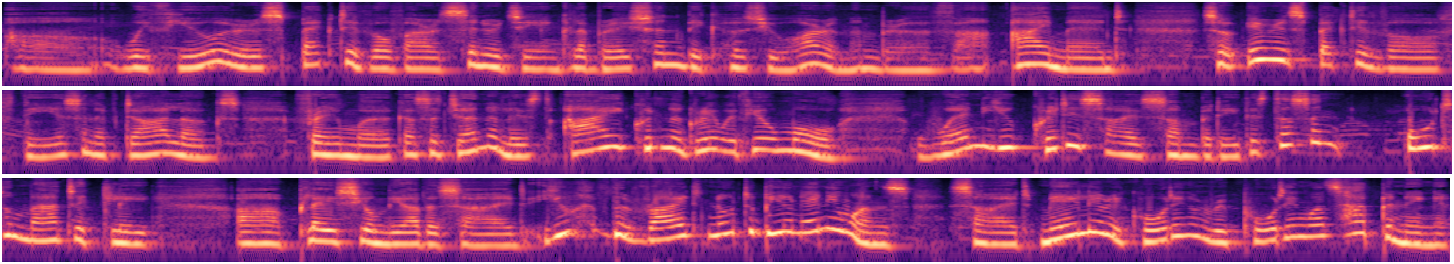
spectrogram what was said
uh, with you, irrespective of our synergy and collaboration, because you are a member of uh, iMEdD. So, irrespective of the SNF Dialogues framework, as a journalist, I couldn't agree with you more. When you criticize somebody, this doesn't automatically uh, place you on the other side. You have the right not to be on anyone's side, merely recording and reporting what's happening.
